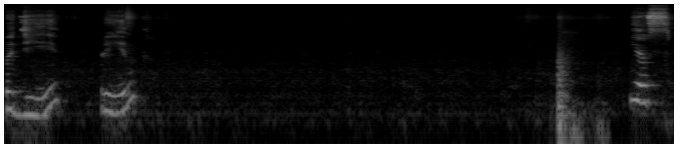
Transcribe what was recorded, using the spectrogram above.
тоді print yes.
